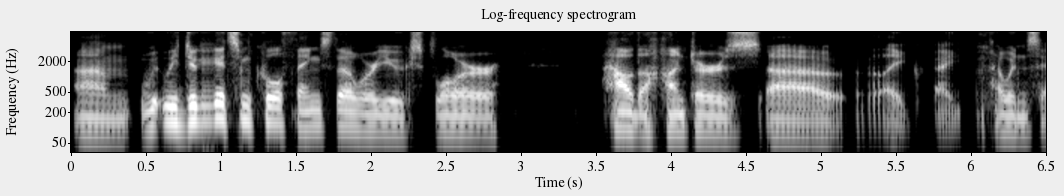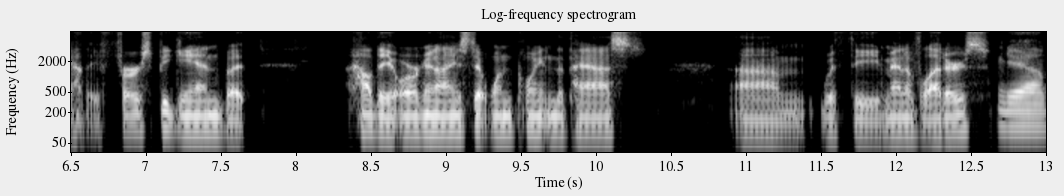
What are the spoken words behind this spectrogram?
Um, we, we do get some cool things though, where you explore how the hunters, uh, like I, I wouldn't say how they first began, but how they organized at one point in the past um, with the Men of Letters. Yeah,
